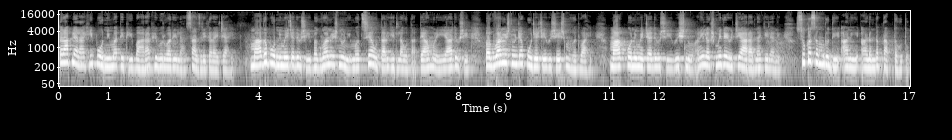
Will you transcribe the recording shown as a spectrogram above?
तर आपल्याला ही पौर्णिमा तिथी बारा फेब्रुवारीला साजरी करायची आहे. माघ पौर्णिमेच्या दिवशी भगवान विष्णूंनी मत्स्य अवतार घेतला होता. त्यामुळे या दिवशी भगवान विष्णूंच्या पूजेचे विशेष महत्त्व आहे. माघ पौर्णिमेच्या दिवशी विष्णू आणि लक्ष्मीदेवीची आराधना केल्याने सुखसमृद्धी आणि आनंद प्राप्त होतो.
